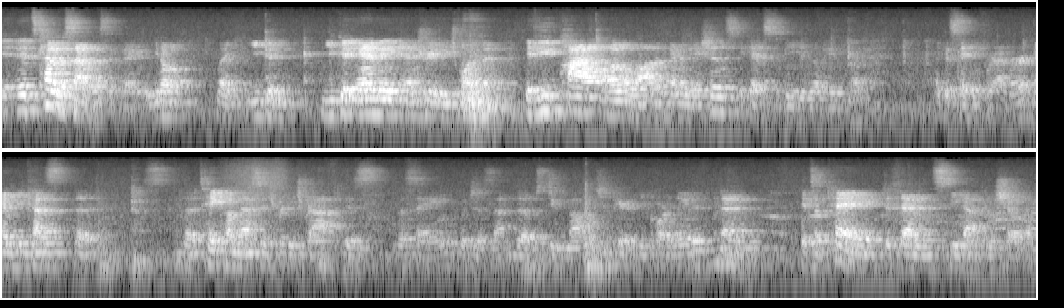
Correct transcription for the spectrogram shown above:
It, it's kind of a stylistic thing. You don't like you could you could animate the entry of each one, but if you pile on a lot of animations, it gets to be really like like it's taking forever. And because the the take-home message for each graph is the same, which is that those do not appear to be correlated, then it's okay to then speed up and show them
